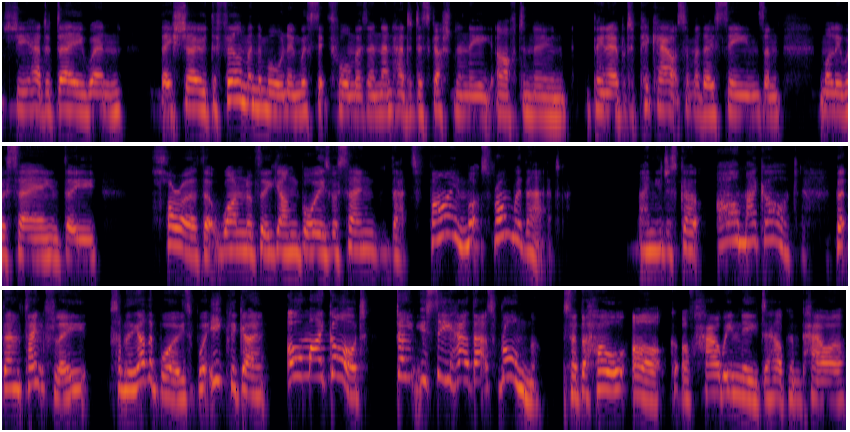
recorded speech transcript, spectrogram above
she had a day when they showed the film in the morning with sixth formers and then had a discussion in the afternoon, being able to pick out some of those scenes. And Molly was saying the horror that one of the young boys were saying, That's fine. What's wrong with that? And you just go, oh my God. But then thankfully, some of the other boys were equally going, oh my God, don't you see how that's wrong? So the whole arc of how we need to help empower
